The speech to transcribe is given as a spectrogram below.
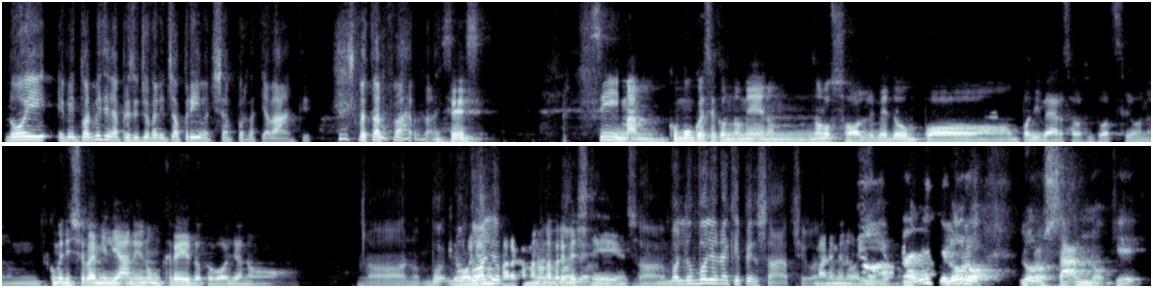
Noi eventualmente abbiamo preso i giovani già prima, ci siamo portati avanti rispetto al Parma. Sì, sì. sì ma comunque secondo me non, non lo so, vedo un po', un po' diversa la situazione. Come diceva Emiliano, io non credo che vogliano No, non, vo- non voglio. Fare, ma non, non avrebbe voglio, senso. No, non, voglio, non, voglio, neanche pensarci. Guarda. Ma nemmeno no, io. Probabilmente loro, loro, sanno che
